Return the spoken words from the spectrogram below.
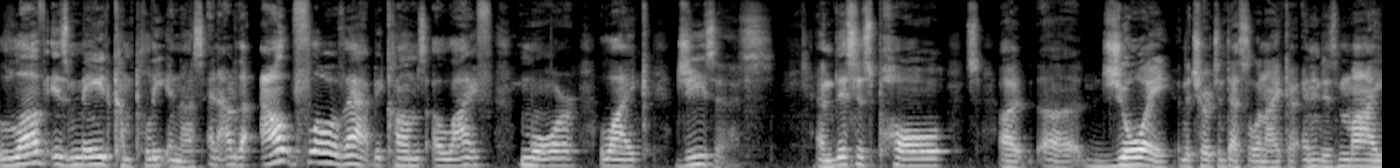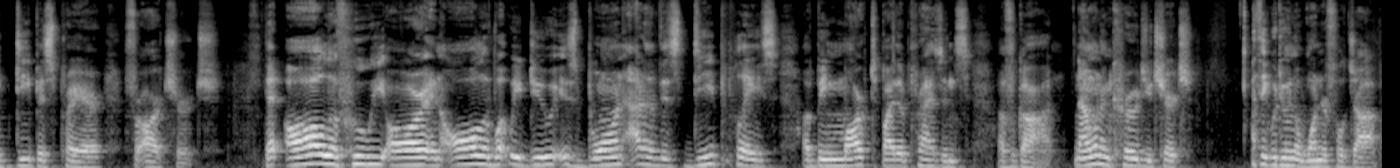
love is made complete in us. And out of the outflow of that becomes a life more like Jesus. And this is Paul's uh, uh, joy in the church in Thessalonica, and it is my deepest prayer for our church that all of who we are and all of what we do is born out of this deep place of being marked by the presence of God. Now, I want to encourage you, church. I think we're doing a wonderful job.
